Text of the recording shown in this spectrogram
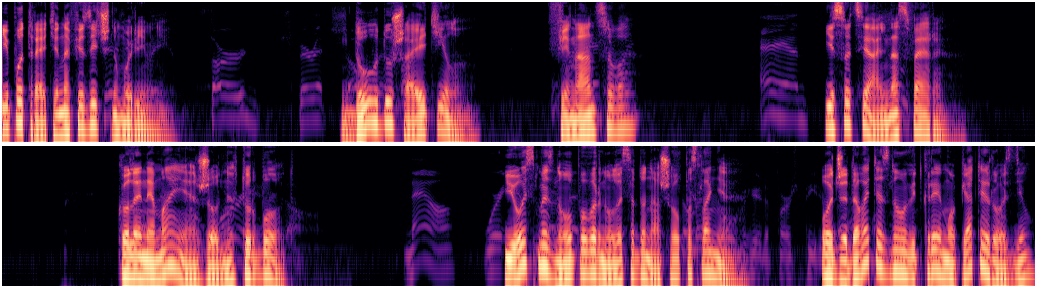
і по-третє, на фізичному рівні. Дух, душа і тіло, фінансова і соціальна сфера. Коли немає жодних турбот. І ось ми знову повернулися до нашого послання. Отже, давайте знову відкриємо п'ятий розділ.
